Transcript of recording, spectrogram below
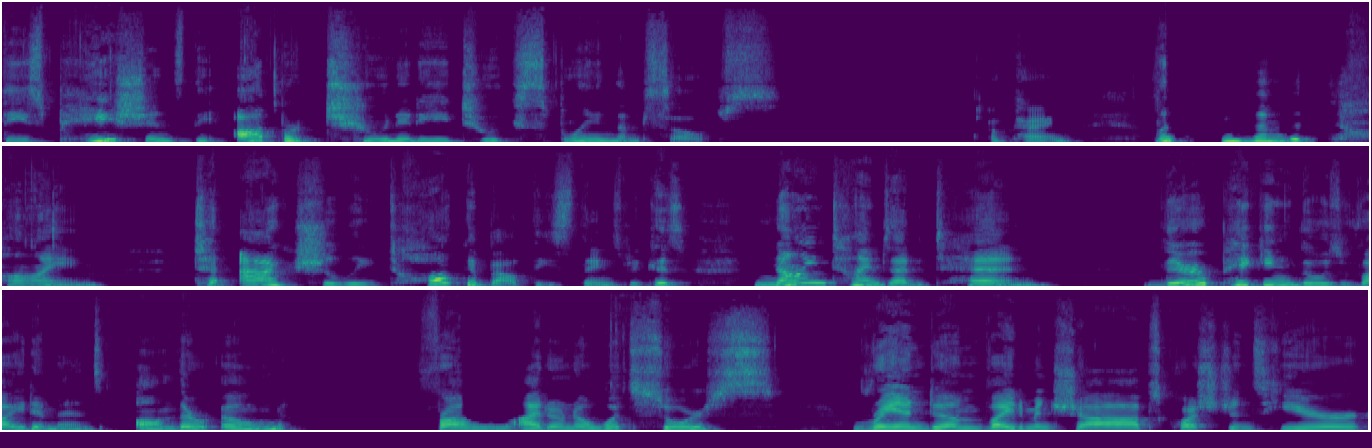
these patients the opportunity to explain themselves. Okay? Let's give them the time to actually talk about these things because nine times out of 10, they're picking those vitamins on their own from I don't know what source random vitamin shops, questions here.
